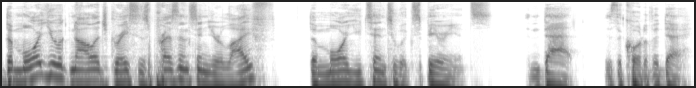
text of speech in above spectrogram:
The more you acknowledge Grace's presence in your life, the more you tend to experience. And that is the quote of the day.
